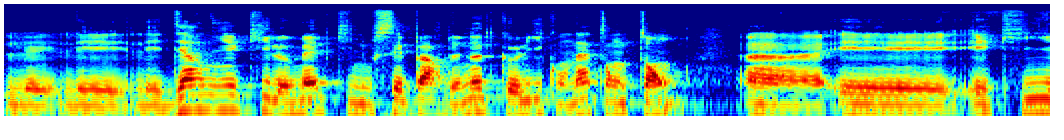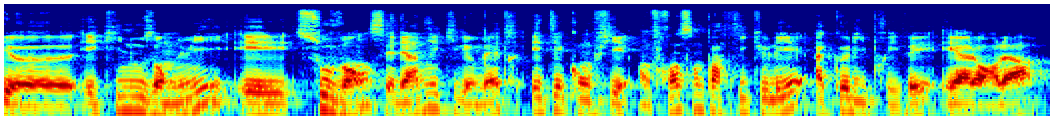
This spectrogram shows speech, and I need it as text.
les, derniers kilomètres qui nous séparent de notre colis qu'on attend tant. Euh, et, qui, euh, et qui nous ennuient. Et souvent, ces derniers kilomètres étaient confiés, en France en particulier, à colis privés. Et alors là,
